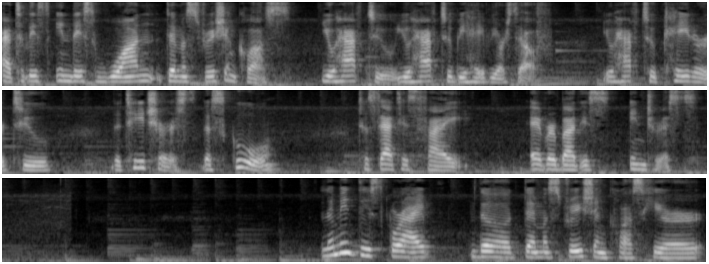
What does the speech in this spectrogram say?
at least in this one demonstration class. You have to you have to behave yourself. You have to cater to the teachers the school to satisfy everybody's interests let me describe the demonstration class here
